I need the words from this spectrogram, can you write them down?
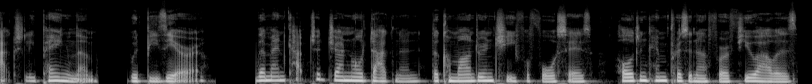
actually paying them would be zero. The men captured General Dagnan, the commander in chief of forces, holding him prisoner for a few hours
